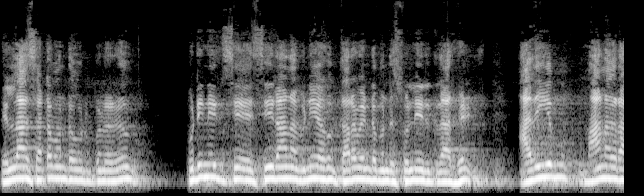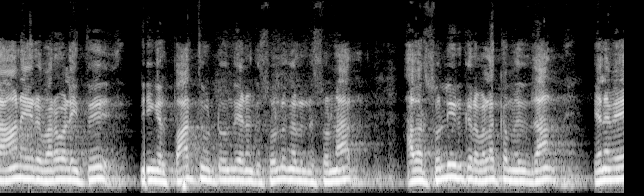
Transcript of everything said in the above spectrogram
எல்லா சட்டமன்ற உறுப்பினரும் குடிநீர் சீ- சீரான விநியோகம் தர வேண்டும் என்று சொல்லியிருக்கிறார்கள். அதையும் மாநகர ஆணையரை வரவழைத்து நீங்கள் பார்த்து விட்டு வந்து எனக்கு சொல்லுங்கள் என்று சொன்னார். அவர் சொல்லியிருக்கிற விளக்கம் இதுதான். எனவே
